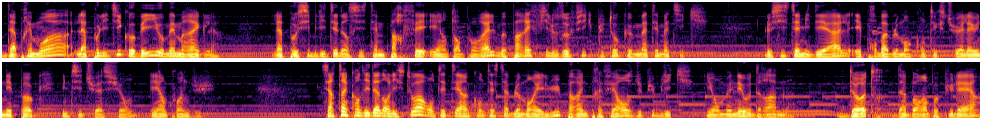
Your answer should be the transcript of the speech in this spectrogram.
D'après moi, la politique obéit aux mêmes règles. La possibilité d'un système parfait et intemporel me paraît philosophique plutôt que mathématique. Le système idéal est probablement contextuel à une époque, une situation et un point de vue. Certains candidats dans l'histoire ont été incontestablement élus par une préférence du public et ont mené au drame. D'autres, d'abord impopulaires,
